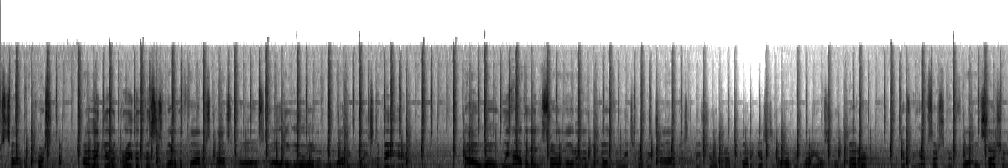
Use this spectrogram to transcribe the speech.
first time in person. I think you'll agree that this is one of the finest concert halls in all the world, and we're mighty pleased to be here. Now, uh, we have a little ceremony that we go through each and every time just to be sure that everybody gets to know everybody else a little better because we have such an informal session.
